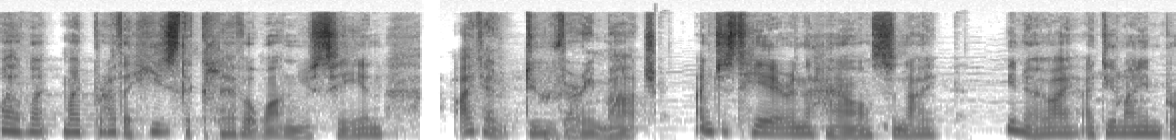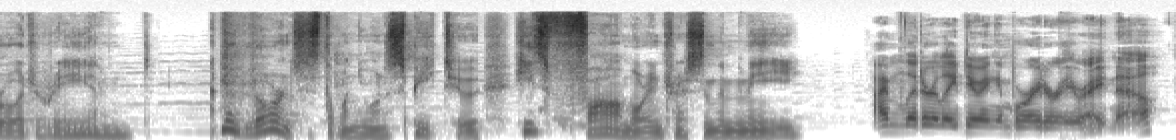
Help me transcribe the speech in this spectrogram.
well, my, my brother, he's the clever one, you see, and I don't do very much. I'm just here in the house, and I, you know, I, I do my embroidery, and. No, Lawrence is the one you want to speak to. He's far more interesting than me. I'm literally doing embroidery right now.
